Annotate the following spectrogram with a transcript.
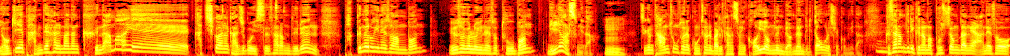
여기에 반대할 만한 그나마의 가치관을 가지고 있을 사람들은 박근혜로 인해서 한 번, 윤석열로 인해서 두 번 밀려났습니다. 음. 지금 다음 총선에 공천을 받을 가능성이 거의 없는 몇 면들이 떠오르실 겁니다. 음. 그 사람들이 그나마 보수 정당의 안에서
